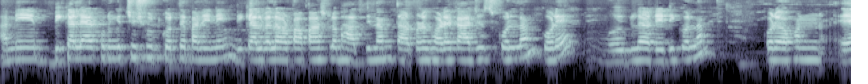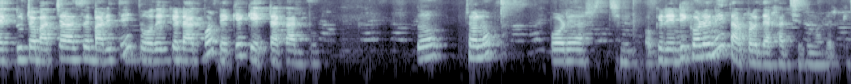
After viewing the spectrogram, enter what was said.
আমি বিকালে আর কোনো কিছু শ্যুট করতে পারিনি। বিকালবেলা ওর পাপা আসলো, ভাত দিলাম, তারপরে ঘরে কাজ ইউজ করলাম, করে ওইগুলা রেডি করলাম। করে এখন এক দুটা বাচ্চা আছে বাড়িতে, তো ওদেরকে ডাকবো, ডেকে কেকটা কাটবো। তো চলো, পরে আসছি। ওকে রেডি করে নিই তারপরে দেখাচ্ছি তোমাদেরকে।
